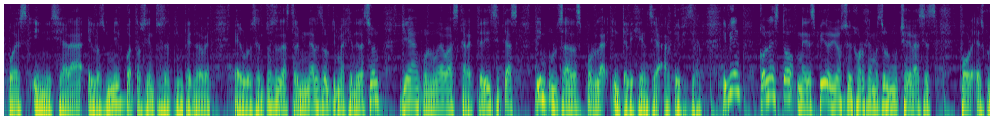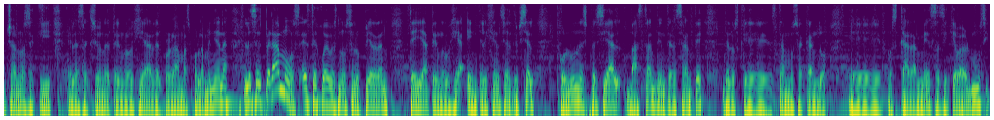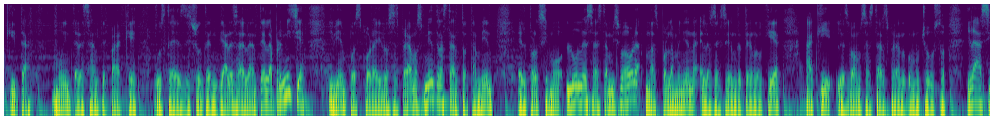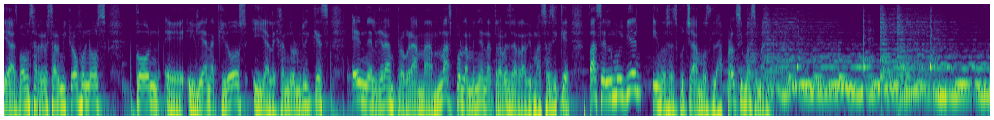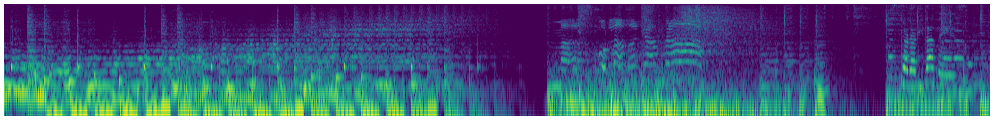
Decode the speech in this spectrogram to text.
pues iniciará en los 1.479 euros. Entonces las terminales de última generación llegan con nuevas características impulsadas por la inteligencia artificial. Y bien, con esto me despido. Yo soy Jorge Mazur. Muchas gracias por escucharnos aquí en la sección de tecnología del programa por la Mañana. Les esperamos este jueves, no se lo pierdan, TIA Tecnología e Inteligencia Artificial con un especial bastante interesante de los que estamos sacando eh, pues cada mes. Así que va a haber musiquita muy interesante para que ustedes disfruten. Ya les adelanté la primicia y bien, pues por ahí los esperamos. Mientras tanto, también el próximo lunes a esta misma hora, más por la mañana en la sección de tecnología, aquí les vamos a estar esperando con mucho gusto. Gracias. Vamos a regresar micrófonos con eh, Ileana Quiroz y Alejandro Enríquez en el gran programa Más por la mañana a través de Radio Más. Así que pásenlo muy bien y nos escuchamos la próxima semana.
